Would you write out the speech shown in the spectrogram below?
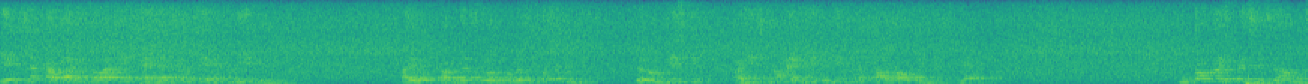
E ele tinha acabado de falar que a internet era um terreno livre. Aí o Cabo da Senhora falou assim, você não disse, eu não disse que a gente não é livre nem para falar o que a gente quer. Então nós precisamos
